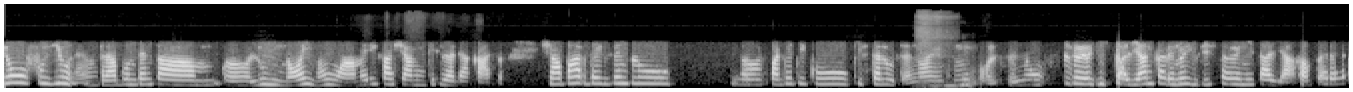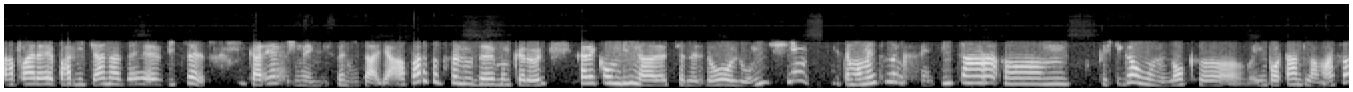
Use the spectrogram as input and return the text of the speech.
E o fuziune între abundența uh, lumii noi, nu, America și amintirile de acasă. Și apar, de exemplu, uh, spaghetti cu chifteluțe, noi cu meatballs. E un italian care nu există în Italia. Apare, apare parmigiana de vițel, care nu există în Italia. Apar tot felul de mâncăruri care combină cele două lumi și este momentul în care pizza um, câștigă un loc uh, important la masă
